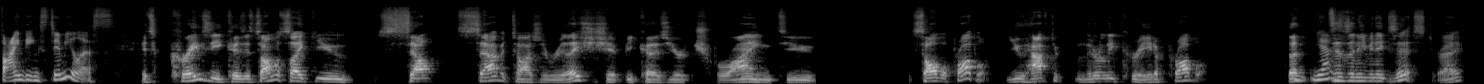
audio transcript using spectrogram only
finding stimulus. It's crazy because it's almost like you self sabotage the relationship because you're trying to solve a problem. You have to literally create a problem that yeah. doesn't even exist, right?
